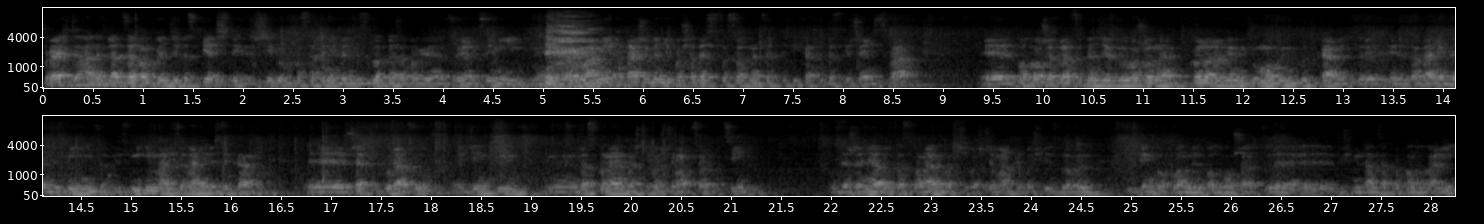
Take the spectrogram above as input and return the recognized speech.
Projektowany plac zabaw będzie bezpieczny, gdyż jego wyposażenie będzie zgodne z obowiązującymi y, normami, a także będzie posiadać stosowne certyfikaty bezpieczeństwa. Y, Podłoże placu będzie wyłożone kolorowymi gumowymi płytkami, których zadaniem będzie zmini- zminimalizowanie ryzyka wszelkich urazów dzięki y, doskonałym właściwościom absorpcji uderzenia oraz doskonałym właściwościom antypoślizgowym i dźwiękochłonnym podłoża, które byśmy tam zaproponowali.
